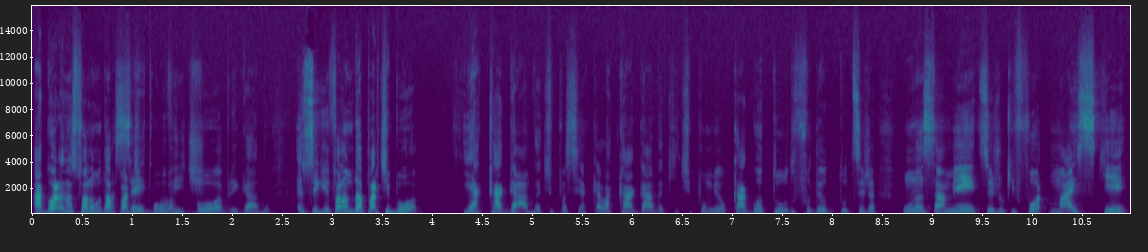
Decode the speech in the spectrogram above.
Agora nós falamos da parte Aceito o boa. convite. Boa, obrigado. É o seguinte, falamos da parte boa. E a cagada? Tipo assim, aquela cagada que, tipo, meu, cagou tudo, fudeu tudo, seja um lançamento, seja o que for, mas que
